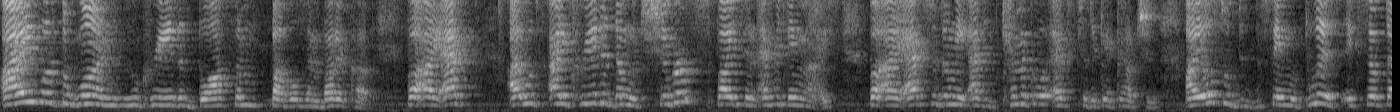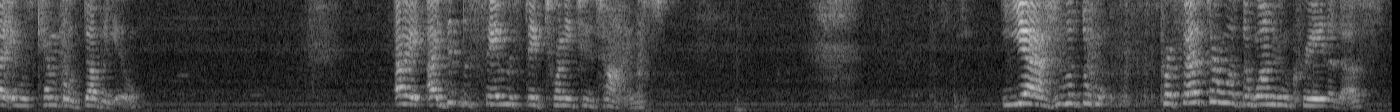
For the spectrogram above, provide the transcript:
I was the one who created Blossom, Bubbles, and Buttercup, but I act. I would, I created them with sugar, spice, and everything nice, but I accidentally added chemical X to the concoction. I also did the same with Bliss, except that it was chemical W. I, I did the same mistake 22 times. Yeah, he was the professor was the one who created us.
